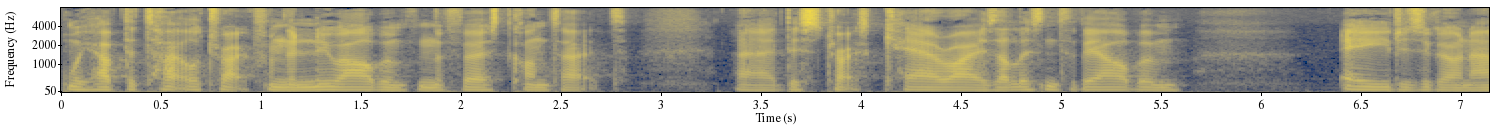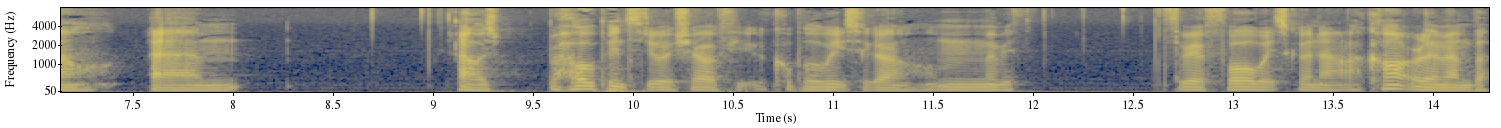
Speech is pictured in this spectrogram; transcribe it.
we have the title track from the new album from the First Contact. Uh, this track's Care Eyes. I listened to the album ages ago now. Um, I was hoping to do a show a, few, a couple of weeks ago, maybe th- three or four weeks ago now. I can't really remember.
